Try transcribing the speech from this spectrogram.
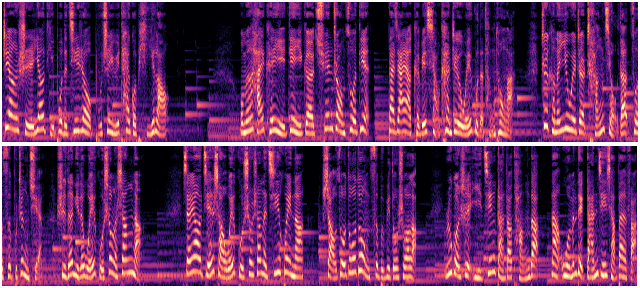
这样使腰底部的肌肉不至于太过疲劳。我们还可以垫一个圈状坐垫，大家呀可别小看这个尾骨的疼痛啊，这可能意味着长久的坐姿不正确，使得你的尾骨受了伤呢。想要减少尾骨受伤的机会呢，少坐多动自不必多说了。如果是已经感到疼的，那我们得赶紧想办法。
